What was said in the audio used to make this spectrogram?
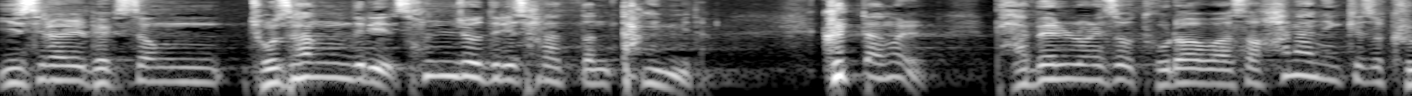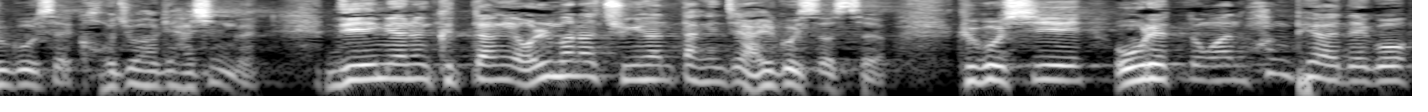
이스라엘 백성 조상들이 선조들이 살았던 땅입니다. 그 땅을 바벨론에서 돌아와서 하나님께서 그곳에 거주하게 하신 거예요. 느헤미야는 그 땅이 얼마나 중요한 땅인지 알고 있었어요. 그곳이 오랫동안 황폐화되고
